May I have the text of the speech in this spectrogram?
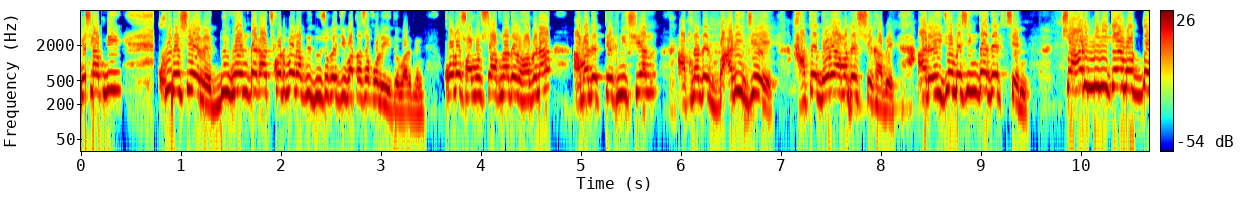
বেশি আপনি খুব বেশি হলে দু ঘণ্টা কাজ করবেন, আপনি দুশো কেজি বাতাসা করে দিতে পারবেন। কোনো সমস্যা আপনাদের হবে না। আমাদের টেকনিশিয়ান আপনাদের বাড়ি যে হাতে ধরে আমাদের শেখাবে। আর এই যে মেশিনটা দেখছেন, চার মিনিটের মধ্যে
